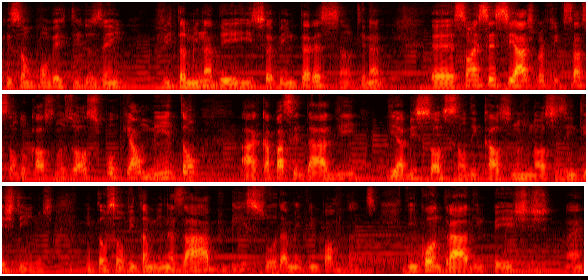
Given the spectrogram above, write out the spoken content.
que são convertidos em vitamina D, e isso é bem interessante, né? É, são essenciais para a fixação do cálcio nos ossos porque aumentam a capacidade de absorção de cálcio nos nossos intestinos. Então são vitaminas absurdamente importantes. Encontrado em peixes, né?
